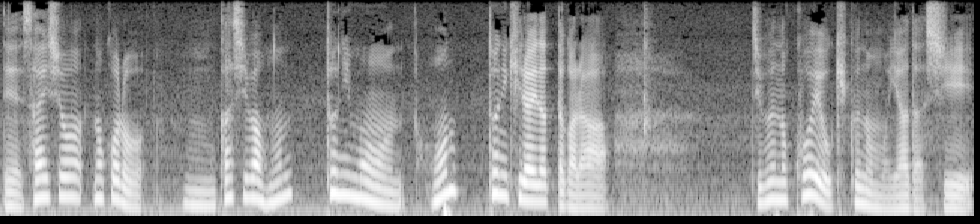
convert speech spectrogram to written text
で、最初の頃、昔は本当にもう、本当に嫌いだったから、自分の声を聞くのも嫌だし、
